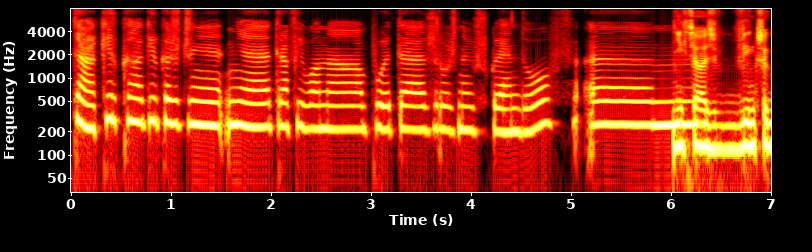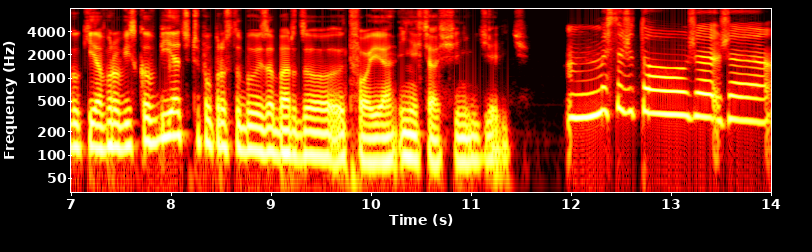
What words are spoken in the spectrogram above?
Tak, kilka, kilka rzeczy nie, nie trafiło na płytę z różnych względów. Nie chciałaś większego kija w mrowisko wbijać, czy po prostu były za bardzo twoje i nie chciałaś się nimi dzielić? Myślę, że to, że, że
